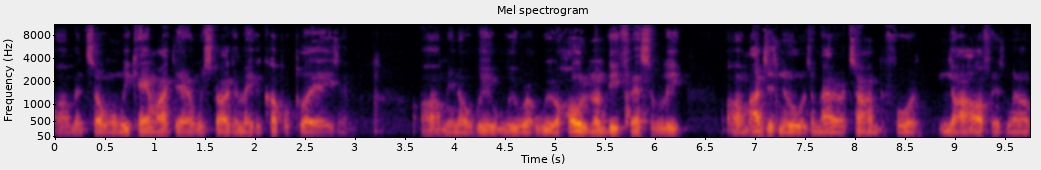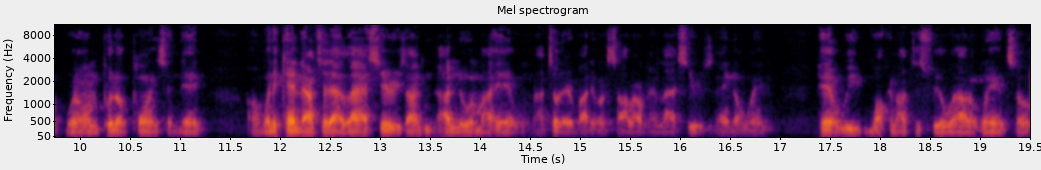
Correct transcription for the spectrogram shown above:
um, and so when we came out there and we started to make a couple plays, and um, you know, we we were we were holding them defensively. Um, I just knew it was a matter of time before you know our offense went on, went on to put up points, and then uh, when it came down to that last series, I I knew in my head when I told everybody on the sideline that last series, ain't no way hell, we walking out this field without a win. So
